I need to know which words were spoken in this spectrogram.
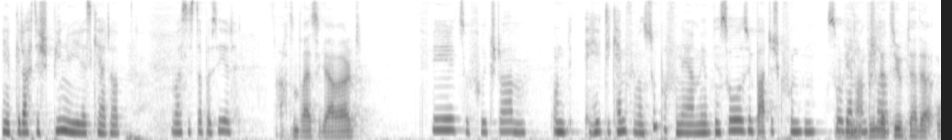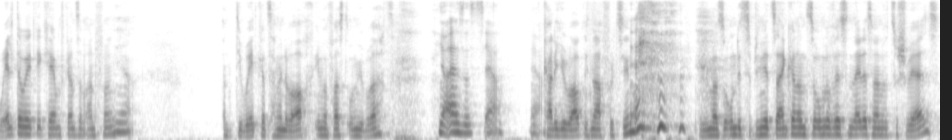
Ich habe gedacht, ich spinne, wie ich das gehört habe. Was ist da passiert? 38 Jahre alt. Viel zu früh gestorben. Und hey, die Kämpfe waren super von ihm. Ich habe den so sympathisch gefunden, so gern Wilder angeschaut. Typ, der hat ja Welterweight gekämpft ganz am Anfang. Ja. Und die Weightcuts haben ihn aber auch immer fast umgebracht. ja, also ja. Ja. Kann ich überhaupt nicht nachvollziehen. wie man so undiszipliniert sein kann und so unprofessionell, dass man einfach zu schwer ist.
